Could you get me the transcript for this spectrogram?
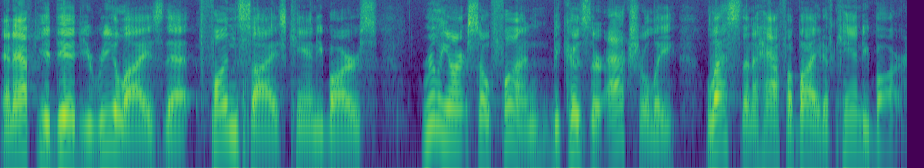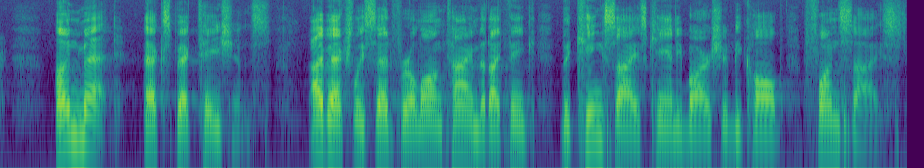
and after you did, you realized that fun sized candy bars really aren't so fun because they're actually less than a half a bite of candy bar. Unmet expectations. I've actually said for a long time that I think the king size candy bar should be called fun sized.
